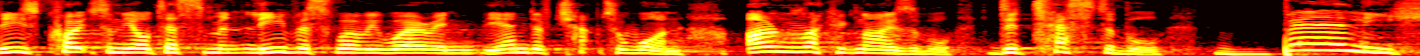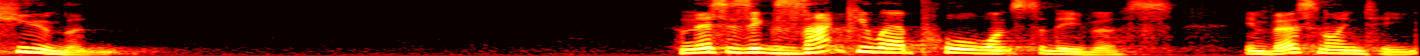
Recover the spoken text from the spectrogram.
These quotes from the Old Testament leave us where we were in the end of chapter 1 unrecognizable, detestable, barely human. And this is exactly where Paul wants to leave us in verse 19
